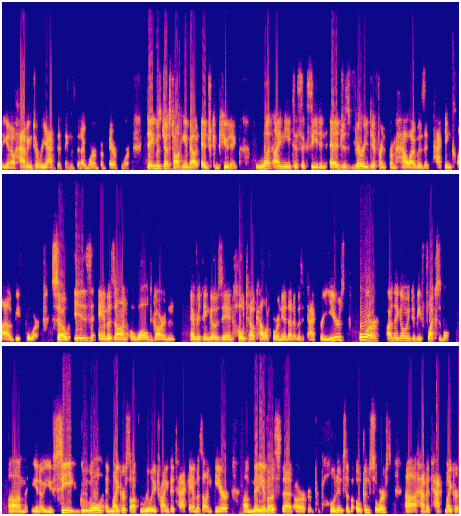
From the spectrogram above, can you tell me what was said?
you know having to react to things that I weren't prepared for. Dave was just talking about edge computing. What I need to succeed in edge is very different from how I was attacking cloud before. So is Amazon a walled garden? Everything goes in Hotel California that it was attacked for years, or are they going to be flexible? Um, you know, you see Google and Microsoft really trying to attack Amazon here. Uh, many of us that are proponents of open source uh, have attacked micro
